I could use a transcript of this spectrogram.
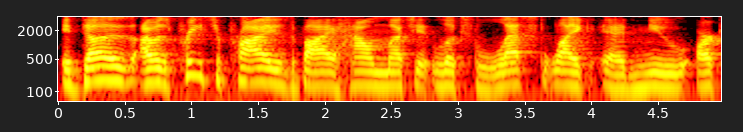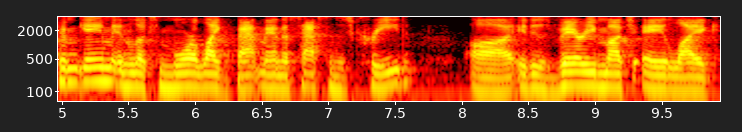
it does. I was pretty surprised by how much it looks less like a new Arkham game and looks more like Batman Assassin's Creed. Uh, it is very much a like.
